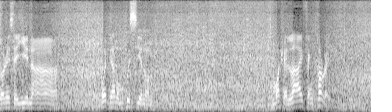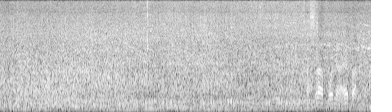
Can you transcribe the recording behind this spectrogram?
Gordon sẽ yên à. Gordon là một cái gì nó Much life and courage. Asraf wana epa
